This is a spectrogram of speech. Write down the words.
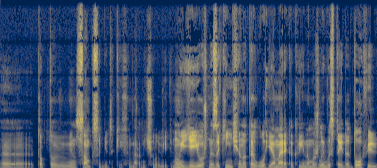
Е, Тобто він сам по собі такий химерний чоловік. Ну і є його ж незакінчена трилогія Америка країна можливостей, де Догвіль,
